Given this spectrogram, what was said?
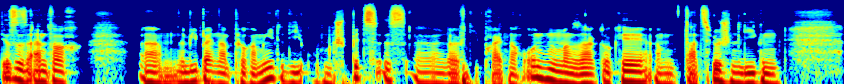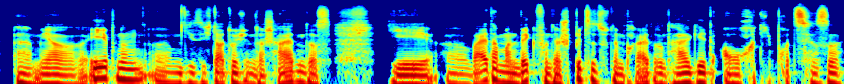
Das ist einfach ähm, wie bei einer Pyramide, die oben spitz ist, äh, läuft die breit nach unten. Man sagt, okay, ähm, dazwischen liegen äh, mehrere Ebenen, ähm, die sich dadurch unterscheiden, dass je äh, weiter man weg von der Spitze zu dem breiteren Teil geht, auch die Prozesse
